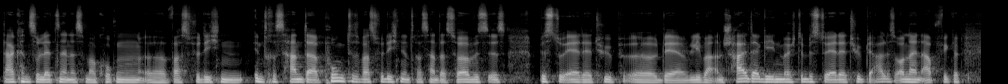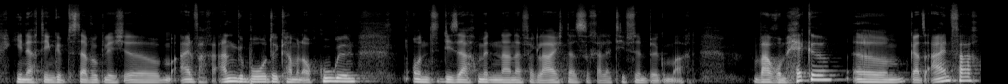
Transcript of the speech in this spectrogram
Da kannst du letzten Endes mal gucken, äh, was für dich ein interessanter Punkt ist, was für dich ein interessanter Service ist. Bist du eher der Typ, äh, der lieber an Schalter gehen möchte? Bist du eher der Typ, der alles online abwickelt? Je nachdem gibt es da wirklich ähm, einfache Angebote, kann man auch googeln und die Sachen miteinander vergleichen. Das ist relativ simpel gemacht. Warum Hecke? Ähm, ganz einfach.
